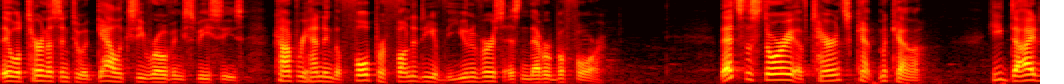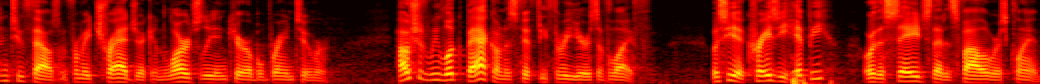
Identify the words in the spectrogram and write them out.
they will turn us into a galaxy roving species, comprehending the full profundity of the universe as never before. That's the story of Terence Kemp McKenna. He died in 2000 from a tragic and largely incurable brain tumor. How should we look back on his 53 years of life? Was he a crazy hippie or the sage that his followers claim?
